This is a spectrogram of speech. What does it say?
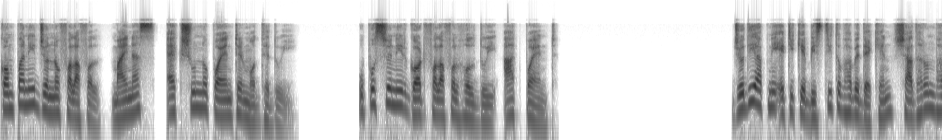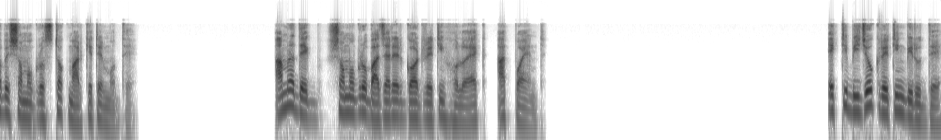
কোম্পানির জন্য ফলাফল মাইনাস এক শূন্য পয়েন্টের মধ্যে দুই। উপশ্রেণীর গড় ফলাফল হল দুই, আট পয়েন্ট। যদি আপনি এটিকে বিস্তৃতভাবে দেখেন, সাধারণভাবে সমগ্র স্টক মার্কেটের মধ্যে। আমরা দেখব, সমগ্র বাজারের গড রেটিং হল এক, আট পয়েন্ট। একটি বিযোগ রেটিং বিরুদ্ধে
